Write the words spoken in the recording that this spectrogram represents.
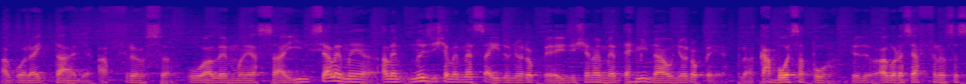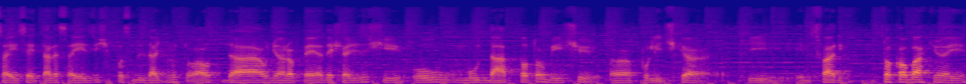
Agora a Itália, a França ou a Alemanha sair, se a Alemanha, a não existe a Alemanha sair da União Europeia, existe a Alemanha terminar a União Europeia. Acabou essa porra, entendeu? Agora se a França sair, se a Itália sair, existe possibilidade muito alta da União Europeia deixar de existir ou mudar totalmente a política que eles fariam. Tocar o barquinho aí.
